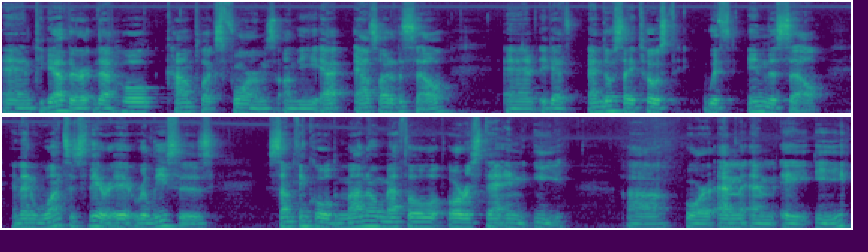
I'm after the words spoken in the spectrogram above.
And together, that whole complex forms on the outside of the cell, and it gets endocytosed within the cell. And then once it's there, it releases something called monomethyl auristatin E, uh, or MMAE,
